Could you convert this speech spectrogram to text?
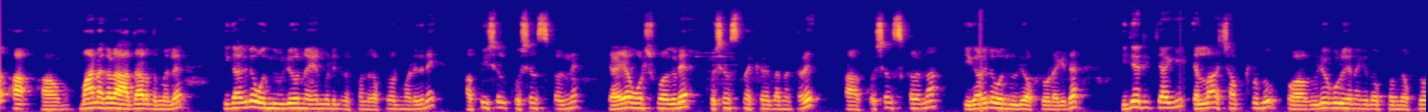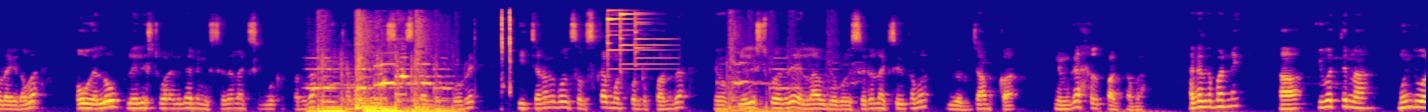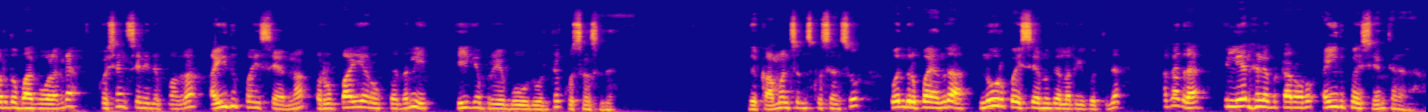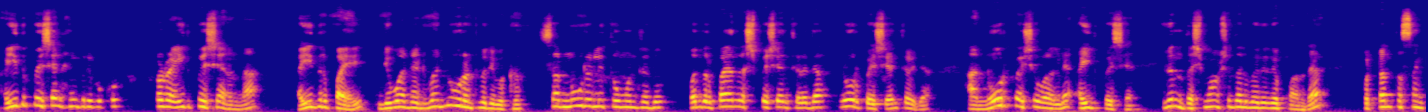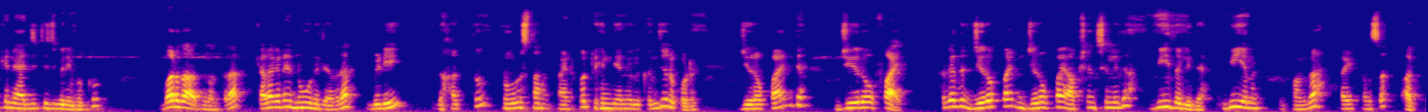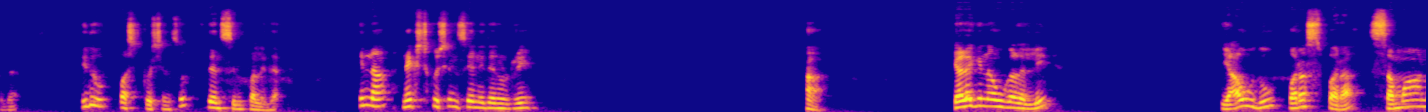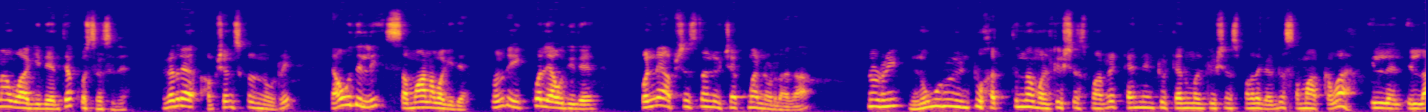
ಮಾನಗಳ ಆಧಾರದ ಮೇಲೆ ಈಗಾಗಲೇ ಒಂದು ವಿಡಿಯೋನ ಏನು ಮಾಡಿದ್ದೀನಪ್ಪ ಅಂದ್ರೆ ಅಪ್ಲೋಡ್ ಮಾಡಿದ್ದೀನಿ. ಅಫಿಷಿಯಲ್ ಕ್ವಶನ್ಸ್ಗಳನ್ನೇ ಯಾವ ವರ್ಷ ಒಳಗಡೆ ಕ್ವಶನ್ಸ್ನ ಕೇಳಿದಾನೆ ಅಂತೇಳಿ ಆ ಕ್ವಶನ್ಸ್ಗಳನ್ನ ಈಗಾಗಲೇ ಒಂದು ವಿಡಿಯೋ ಅಪ್ಲೋಡ್ ಆಗಿದೆ. ಇದೇ ರೀತಿಯಾಗಿ ಎಲ್ಲ ಚಾಪ್ಟರ್ದು ವಿಡಿಯೋಗಳು ಏನಾಗಿದಾವಪ್ಪ ಅಂದ್ರೆ ಅಪ್ಲೋಡ್ ಆಗಿದಾವೆ. ಅವು ಎಲ್ಲವೂ ಪ್ಲೇಲಿಸ್ಟ್ ಒಳಗಿದೆ ನಿಮ್ಗೆ ಸೀರಿಯಲ್ ಆಗಿ ಸಿಗ್ಬೇಕಪ್ಪ ಅಂದ್ರೆ ಚಾನಲ್ಗೆ ಸಬ್ಸ್ಕ್ರೈಬ್ ಮಾಡ್ಕೊಡ್ರಿ. ಈ ಚಾನಲ್ಗೆ ಒಂದು ಸಬ್ಸ್ಕ್ರೈಬ್ ಮಾಡ್ಕೊಂಡ್ರಪ್ಪ ಅಂದ್ರೆ ನಿಮ್ಮ ಪ್ಲೇಲಿಸ್ಟ್ ಒಳಗಡೆ ಎಲ್ಲ ವಿಡಿಯೋಗಳು ಸೀರಿಯಲ್ ಆಗಿ ಸಿಗ್ತಾವೆ ಎಕ್ಸಾಮ್ ಕ ನಿಮ್ಗೆ ಹೆಲ್ಪ್ ಆಗ್ತವೆ. ಹಾಗಾದ್ರೆ ಬನ್ನಿ ಇವತ್ತಿನ ಮುಂದುವರೆದ ಭಾಗ ಒಳಗಡೆ ಕ್ವಶನ್ಸ್ ಏನಿದೆಪ್ಪ ಅಂದ್ರೆ ಐದು ಪೈಸೆಯನ್ನು ರೂಪಾಯಿಯ ರೂಪದಲ್ಲಿ ಹೀಗೆ ಬರೆಯಬಹುದು ಅಂತ ಕ್ವಶನ್ಸ್ ಇದೆ. ಇದು ಕಾಮನ್ ಸೆನ್ಸ್ ಕ್ವಶನ್ಸು ಒಂದು ರೂಪಾಯಿ ಅಂದ್ರೆ ನೂರು ಪೈಸೆ ಅನ್ನೋದು ಎಲ್ಲರಿಗೂ ಗೊತ್ತಿದೆ. ಹಾಗಾದ್ರೆ ಇಲ್ಲಿ ಏನು ಹೇಳಿಬಿಟ್ಟಾರ ಅವರು? ಐದು ಪೈಸೆ ಅಂತ ಹೇಳ್ಯಾರ. ಐದು ಪೈಸೆಯನ್ನು ಹೆಂಗೆ ಬರೀಬೇಕು? ನೋಡ್ರಿ, ಐದು ಪೈಸೆಯನ್ನು ಐದು ರೂಪಾಯಿ ಡಿವೈಡೆಡ್ ಬೈ ನೂರು ಅಂತ ಬರೀಬೇಕು. ಸರ್, ನೂರಲ್ಲಿ ಅದು ಒಂದು ರೂಪಾಯಿ ಅಂದ್ರೆ ಎಷ್ಟು ಪೈಸೆ ಅಂತ ಹೇಳಿದೆ ನೂರು ಪೈಸೆ ಅಂತ ಹೇಳಿದೆ ಆ ನೂರು ಪೈಸೆ ಒಳಗಡೆ ಐದು ಪೈಸೆ. ಇದನ್ನು ದಶಮಾಂಶದಲ್ಲಿ ಬರೀರಪ್ಪ ಅಂದ್ರೆ ಕೊಟ್ಟಂಥ ಇಟ್ ಇಸ್ ಬರೀಬೇಕು. ಬರೆದಾದ ನಂತರ ಕೆಳಗಡೆ ನೂರು ಇದೆ ಅಂದ್ರೆ ಬಿಡಿ, ಇದು ಹತ್ತು, ನೂರು ಸ್ಥಾನ ಪಾಯಿಂಟ್ ಕೊಟ್ಟು ಹಿಂದೆ ಏನು ಇಲ್ಲಿ ಜೀರೋ ಕೊಡ್ರಿ. ಜೀರೋ ಪಾಯಿಂಟ್ ಜೀರೋ ಫೈವ್ ಹಾಗಾದ್ರೆ zero point zero five options ಎಲ್ಲಿದೆ? ಬಿ ದಲ್ಲಿದೆ. ಬಿ ಏನಂತ ಅಂದ್ರೆ ರೈಟ್ ಆನ್ಸರ್ ಆಗ್ತದೆ. ಇದು ಫಸ್ಟ್ ಕ್ವಶನ್ಸು ದೆನ್ ಸಿಂಪಲ್ ಇದೆ. ಇನ್ನು ನೆಕ್ಸ್ಟ್ ಕ್ವಶನ್ಸ್ ಏನಿದೆ ನೋಡ್ರಿ? ಹಾ. ಕೆಳಗಿನವುಗಳಲ್ಲಿ ಯಾವುದು ಪರಸ್ಪರ ಸಮಾನವಾಗಿದೆ ಅಂತ ಕ್ವಶನ್ಸ್ ಇದೆ. ಹಾಗಾದ್ರೆ ಆಪ್ಷನ್ಸ್ಗಳು ನೋಡ್ರಿ. ಯಾವುದಿಲ್ಲಿ ಸಮಾನವಾಗಿದೆ? ಅಂದ್ರೆ ಈಕ್ವಲ್ ಯಾವುದಿದೆ? ಒಂದೇ ಆಪ್ಷನ್ಸ್ನ ನೀವು ಚೆಕ್ ಮಾಡಿ ನೋಡಿದಾಗ, ನೋಡ್ರಿ ನೂರು ಇಂಟು ಹತ್ತನ್ನ ಮಲ್ಟಿಪ್ಲಿಕೇಶನ್ಸ್ ಮಾಡಿದ್ರೆ ಟೆನ್ ಇಂಟು ಟೆನ್ ಮಲ್ಟಿಪ್ಲಿಕೇಶನ್ಸ್ ಮಾಡಿದಾಗ ಎರಡು ಸಮ ಹಾಕವ ಇಲ್ಲ ಇಲ್ಲ.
